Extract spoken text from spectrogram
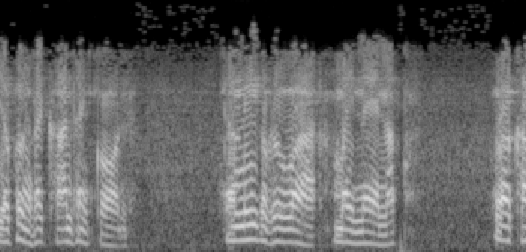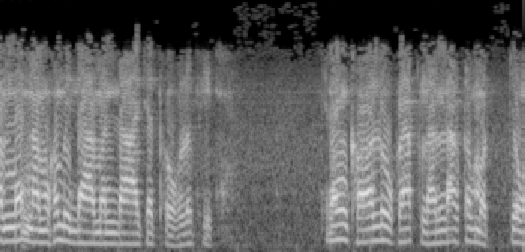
อย่าเพิ่งให้ค้านท่านก่อน ทั้งนี้ก็เพราะว่าไม่แน่นัก ว่าคำแนะนำของบิดามารดาจะถูกหรือผิดฉะนั้นขอลูกรักหลานรักทั้งหมดจง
